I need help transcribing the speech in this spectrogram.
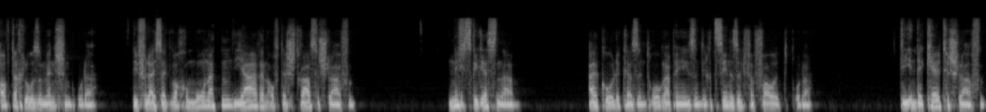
Obdachlose Menschen, Bruder, die vielleicht seit Wochen, Monaten, Jahren auf der Straße schlafen, nichts gegessen haben, Alkoholiker sind, drogenabhängig sind, ihre Zähne sind verfault, Bruder. Die in der Kälte schlafen,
